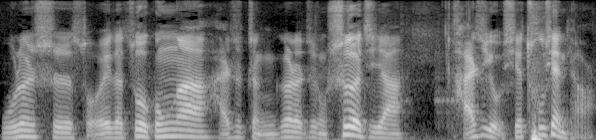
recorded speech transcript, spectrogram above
无论是所谓的做工啊，还是整个的这种设计啊，还是有些粗线条。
